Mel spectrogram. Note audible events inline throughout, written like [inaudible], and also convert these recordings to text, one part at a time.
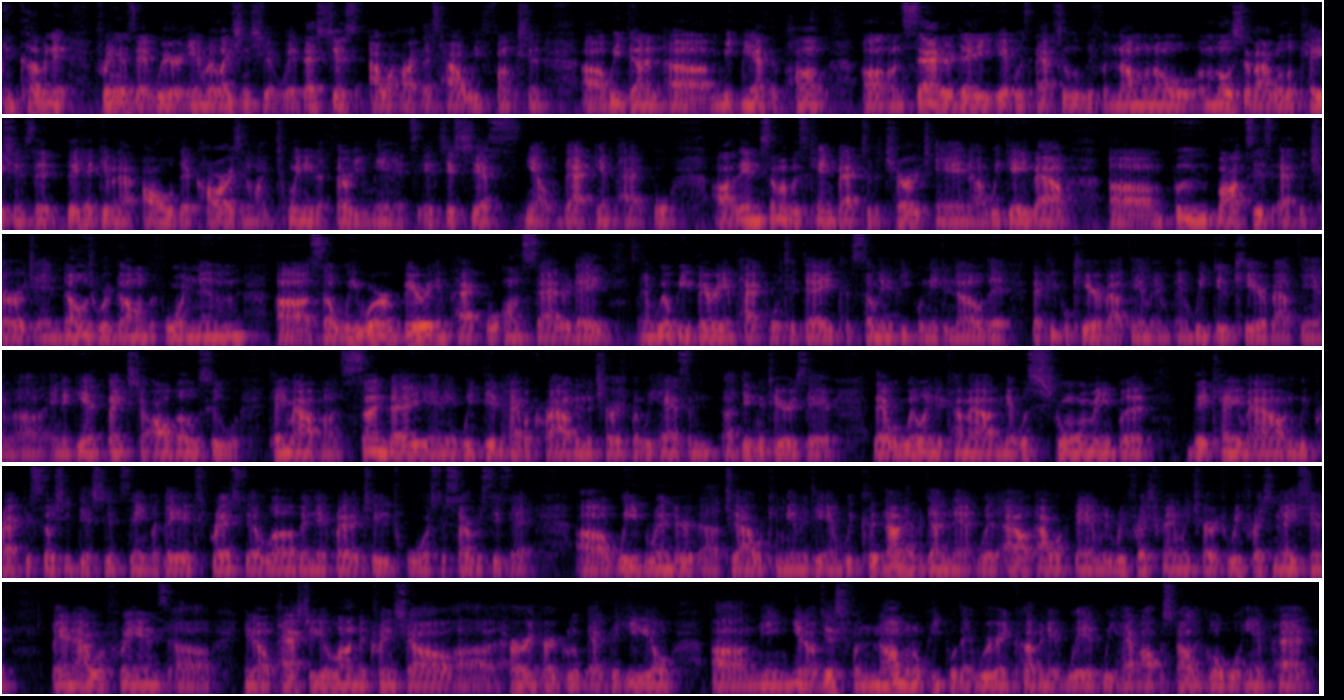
and covenant friends that we're in relationship with. That's just our heart. That's how we function. Uh, we done uh, meet me at the pump uh, on Saturday. It was absolutely phenomenal. Most of our locations that they, had given out all of their cars in like 20 to 30 minutes. It's just, just, you know, that impactful. Uh, then some of us came back to the church and uh, we gave out um, food boxes at the church and those were gone before noon. Uh, so we were very impactful on Saturday, and we'll be very impactful today because so many people need to know that that people care about them, and, and we do care about them. Uh, and again, thanks to all those who came out on Sunday, and it, we didn't have a crowd in the church, but we had some uh, dignitaries there that were willing to come out, and it was stormy, but they came out and we practiced social distancing, but they expressed their love and their gratitude towards the services that uh, we've rendered uh, to our community. And we could not have done that without our family, Refresh Family Church, Refresh Nation, and our friends, uh, you know, Pastor Yolanda Crenshaw, uh, her and her group at the Hill. Uh, I mean, you know, just phenomenal people that we're in covenant with. We have Apostolic Global Impact.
